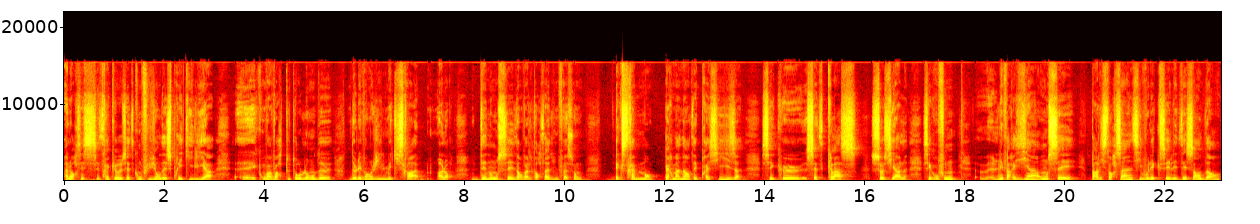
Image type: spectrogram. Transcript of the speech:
alors c'est très curieux cette confusion d'esprit qu'il y a euh, et qu'on va voir tout au long de, de l'Évangile, mais qui sera alors dénoncée dans Valtorta d'une façon extrêmement permanente et précise, c'est que cette classe sociale, c'est qu'au fond, les pharisiens, on sait par l'histoire sainte, si vous voulez, que c'est les descendants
